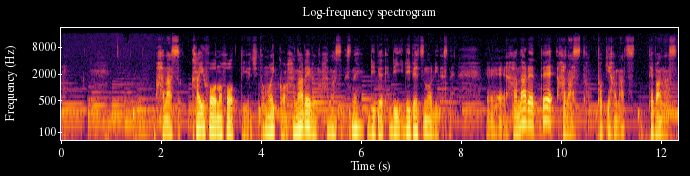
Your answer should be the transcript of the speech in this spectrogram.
ー、話す解放の方っていう字ともう一個は離れるの話すですね。離別の離ですね、えー、離れて話すと。解き放つ手放す。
